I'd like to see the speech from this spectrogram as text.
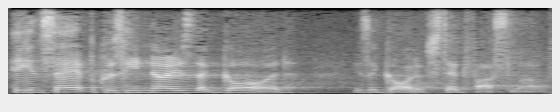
He can say it because he knows that God is a God of steadfast love.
